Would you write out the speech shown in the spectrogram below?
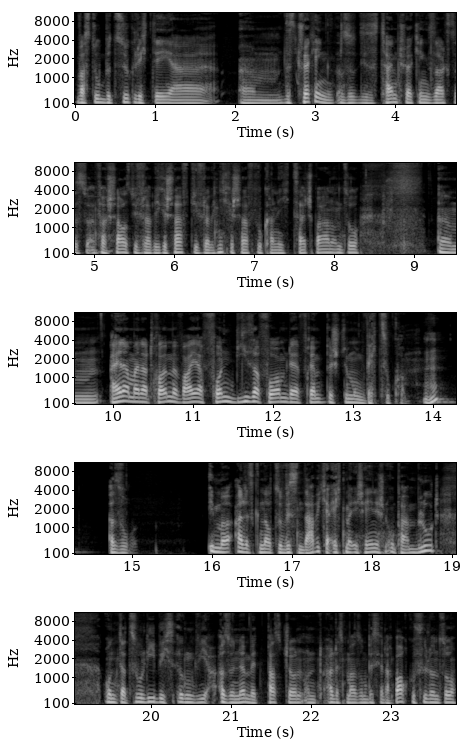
was du bezüglich der ähm, das Tracking, also dieses Time-Tracking sagst, dass du einfach schaust, wie viel habe ich geschafft, wie viel habe ich nicht geschafft, wo kann ich Zeit sparen und so. Ähm, einer meiner Träume war ja, von dieser Form der Fremdbestimmung wegzukommen. Mhm. Also immer alles genau zu wissen. Da habe ich ja echt meinen italienischen Opa im Blut und dazu liebe ich es irgendwie, also ne, mit passt schon und alles mal so ein bisschen nach Bauchgefühl und so.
